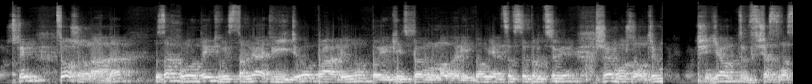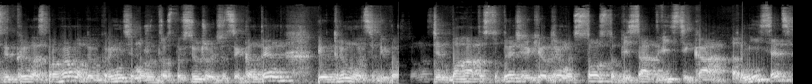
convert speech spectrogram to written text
Кошти, все, що треба, заходить, виставляють відео правильно по якимсь певним алгоритмам, як це все працює. Вже можна отримати гроші. Я от зараз у нас відкрилась програма, де українці можуть розповсюджувати цей контент і отримувати собі кошти. Нас є багато студентів, які отримують 100, 150, 200 к місяць,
